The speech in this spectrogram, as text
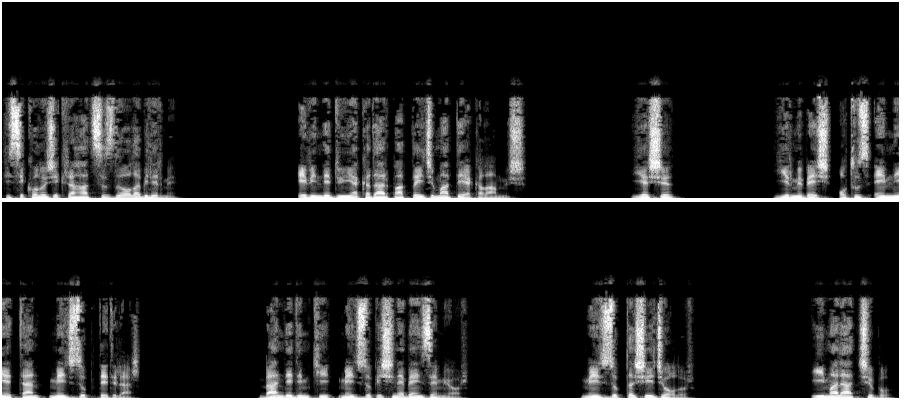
Psikolojik rahatsızlığı olabilir mi? Evinde dünya kadar patlayıcı madde yakalanmış. Yaşı 25-30 emniyetten meczup dediler. Ben dedim ki meczup işine benzemiyor. Meczup taşıyıcı olur. İmalatçı bu.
